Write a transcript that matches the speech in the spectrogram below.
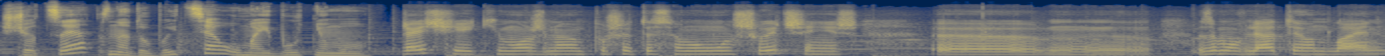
що це знадобиться у майбутньому. Речі, які можна пошити самому швидше, ніж е, замовляти онлайн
